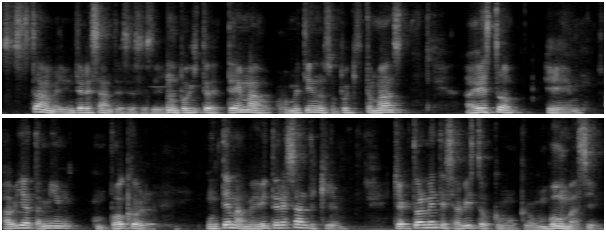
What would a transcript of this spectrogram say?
Estaban medio interesantes esos sí. Un poquito de tema o metiéndonos un poquito más a esto, eh, había también un poco un tema medio interesante que, que actualmente se ha visto como que un boom así.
